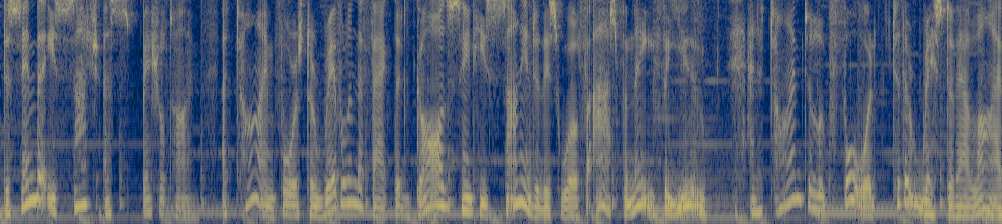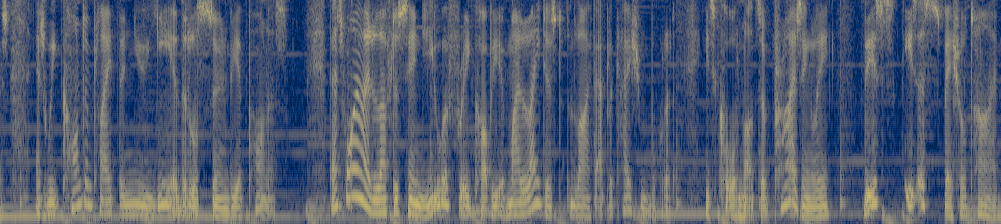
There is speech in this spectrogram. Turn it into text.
December is such a special time, a time for us to revel in the fact that God sent His Son into this world for us, for me, for you, and a time to look forward to the rest of our lives as we contemplate the new year that'll soon be upon us. That's why I'd love to send you a free copy of my latest life application booklet. It's called, not surprisingly, This is a Special Time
